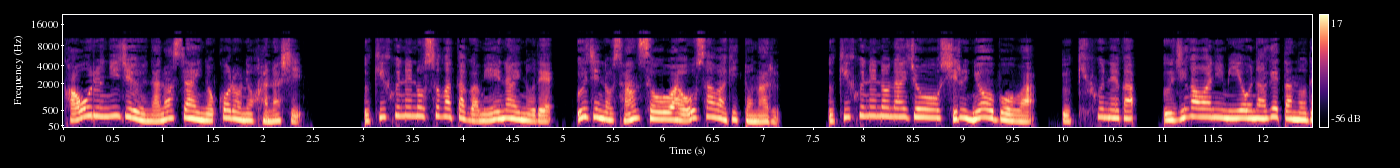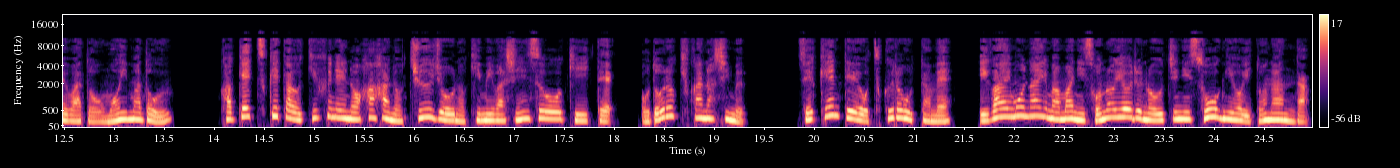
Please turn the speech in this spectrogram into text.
薫27歳の頃の話。浮船の姿が見えないので、宇治の山荘は大騒ぎとなる。浮船の内情を知る女房は、浮船が宇治川に身を投げたのではと思い惑う。駆けつけた浮船の母の中将の君は真相を聞いて、驚き悲しむ。世間体を作ろうため、意外もないままにその夜のうちに葬儀を営んだ。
